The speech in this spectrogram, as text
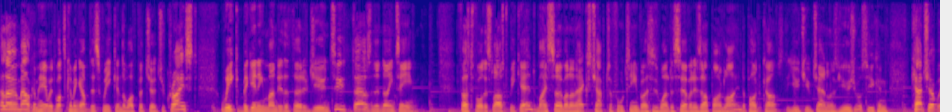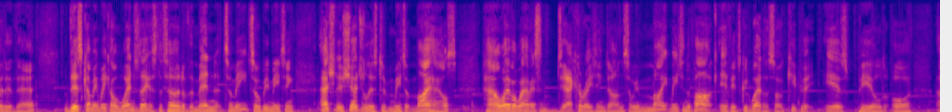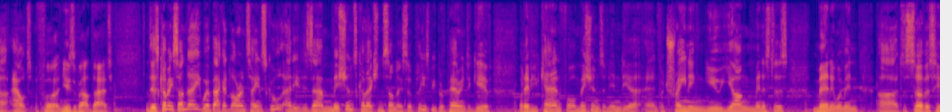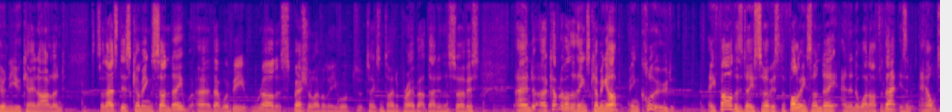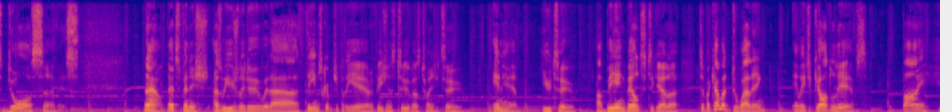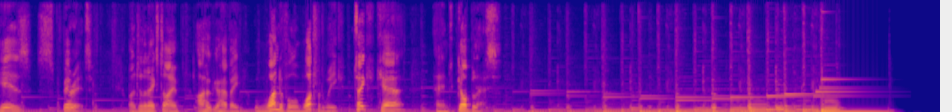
Hello, Malcolm here with what's coming up this week in the Watford Church of Christ, week beginning Monday, the 3rd of June 2019. First of all, this last weekend, my sermon on Acts chapter 14, verses 1 to 7 is up online, the podcast, the YouTube channel as usual, so you can catch up with it there. This coming week on Wednesday, it's the turn of the men to meet, so we'll be meeting. Actually, the schedule is to meet at my house. However, we're having some decorating done, so we might meet in the park if it's good weather, so keep your ears peeled or uh, out for news about that. This coming Sunday, we're back at Laurance Haines School, and it is our Missions Collection Sunday. So please be preparing to give whatever you can for missions in India and for training new young ministers, men and women, uh, to service here in the UK and Ireland. So that's this coming Sunday. Uh, that would be rather special, I believe. We'll t- take some time to pray about that in the service. And a couple of other things coming up include a Father's Day service the following Sunday, and then the one after that is an outdoor service. Now, let's finish, as we usually do, with our theme scripture for the year Ephesians 2, verse 22. In Him, you too are being built together to become a dwelling in which God lives by His Spirit. Until the next time, I hope you have a wonderful Watford week. Take care and God bless.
